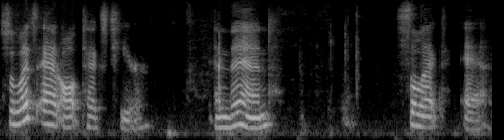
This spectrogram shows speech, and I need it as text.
So let's add alt text here and then select add.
